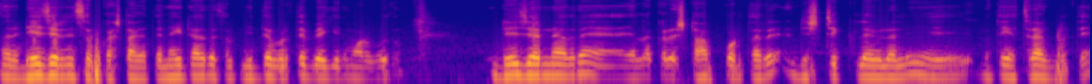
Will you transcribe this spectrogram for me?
ಆದರೆ ಡೇ ಜರ್ನಿ ಸ್ವಲ್ಪ ಕಷ್ಟ ಆಗುತ್ತೆ. ನೈಟ್ ಆದರೆ ಸ್ವಲ್ಪ ನಿದ್ದೆ ಬರುತ್ತೆ, ಬೇಗ ಇದು ಮಾಡ್ಬೋದು. ಡೇ ಜರ್ನಿ ಆದರೆ ಎಲ್ಲ ಕಡೆ ಸ್ಟಾಪ್ ಕೊಡ್ತಾರೆ. ಡಿಸ್ಟಿಕ್ ಲೆವೆಲಲ್ಲಿ ಮತ್ತೆ ಎಚ್ಚರ ಆಗಿಬಿಡುತ್ತೆ.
